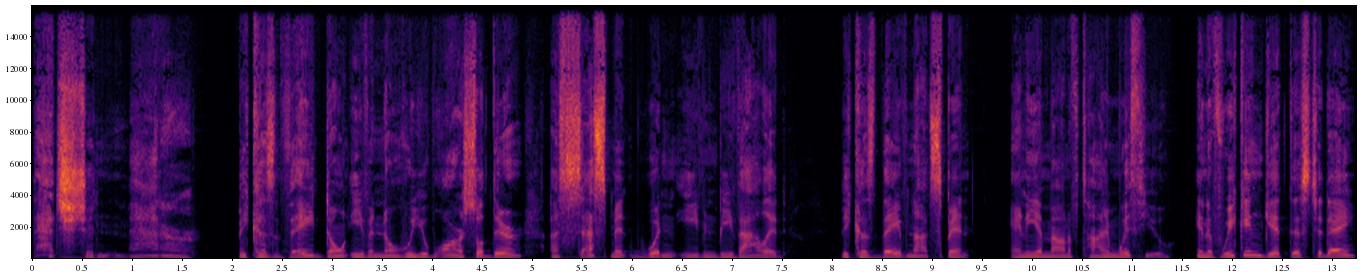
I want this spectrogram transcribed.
that shouldn't matter because they don't even know who you are. So their assessment wouldn't even be valid because they've not spent any amount of time with you. And if we can get this today,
